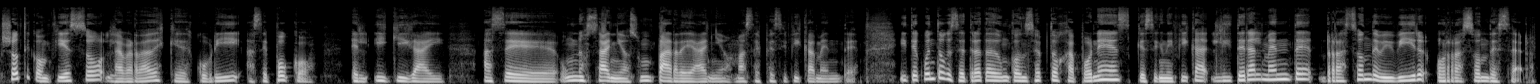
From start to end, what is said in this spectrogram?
Yo te confieso, la verdad es que descubrí hace poco el Ikigai, hace unos años, un par de años más específicamente. Y te cuento que se trata de un concepto japonés que significa literalmente razón de vivir o razón de ser.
